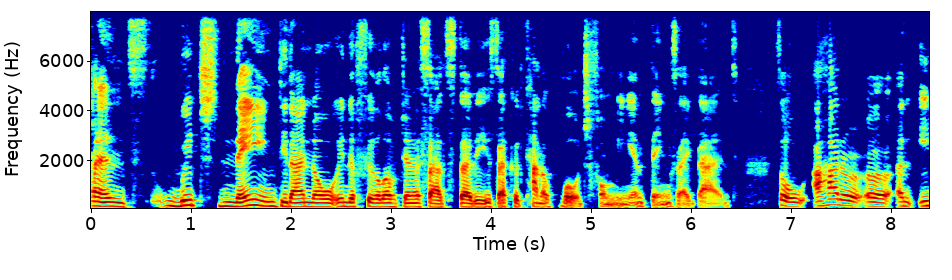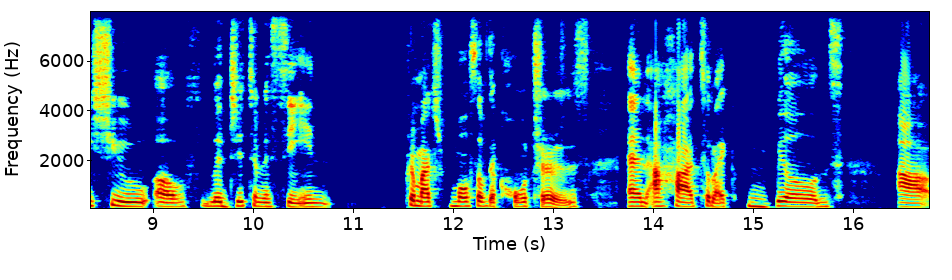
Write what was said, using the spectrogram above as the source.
and which name did I know in the field of genocide studies that could kind of vouch for me and things like that. So I had a, a, an issue of legitimacy in pretty much most of the cultures, and I had to like build uh,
